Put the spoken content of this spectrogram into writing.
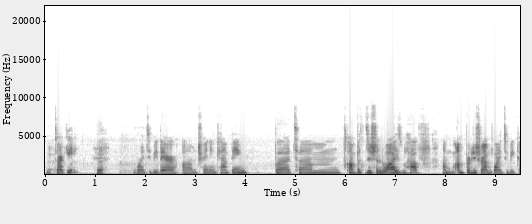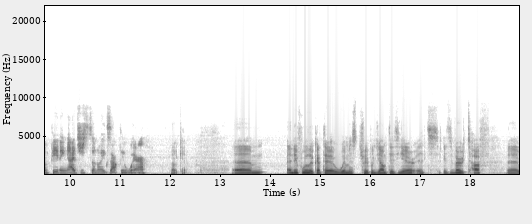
Yeah. Turkey. Yeah. I'm going to be there um, training camping. But um, competition wise, we have. I'm, I'm pretty sure I'm going to be competing. I just don't know exactly where. Okay. Um, and if we look at the women's triple jump this year, it's it's very tough. Uh,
